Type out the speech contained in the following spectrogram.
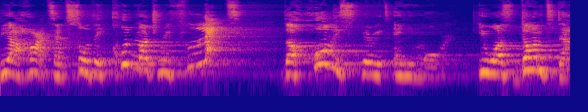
their hearts. And so they could not reflect the Holy Spirit anymore. He was dumped down.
